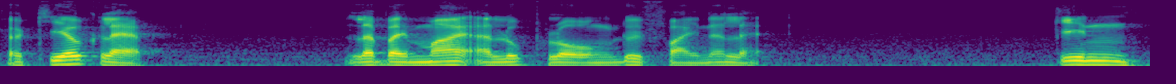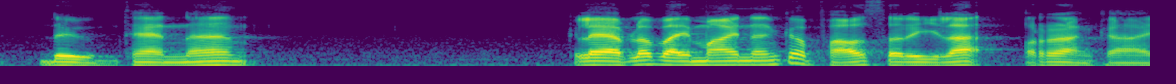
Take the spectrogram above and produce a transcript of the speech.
ก็เคี้ยวแกลบ และใบไม้อลุกโพลงด้วยไฟนั่นแหละ กินดื่มแทนน้ำ แกลบและใบไม้นั้นก็เผาสรีระร่างกาย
